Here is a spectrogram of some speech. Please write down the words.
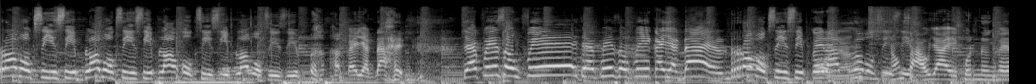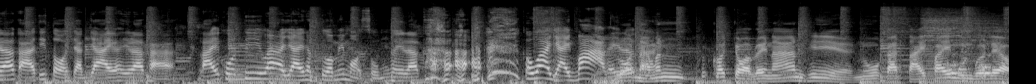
รอบอก40 รอบอก40 รอบอก40 รอบอก40ใครอยากได้ แจกฟรีส่งฟรีแจกฟรีส่งฟรีใครอยากได้ รอบอก40ใครรักรอบอก40น้องสาวยายคนหนึ่งใครรักค่ะที่ต่อจากยายใครรักค่ะหลายคนที่ว่ายายทำตัวไม่เหมาะสมใครรักค่ะก็ว่ายายบ้าใครรรัถกน่ะค่ะมันเขาจอดไว้นานที่นี่หนูกัดสายไฟหมุนเบิดแล้ว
